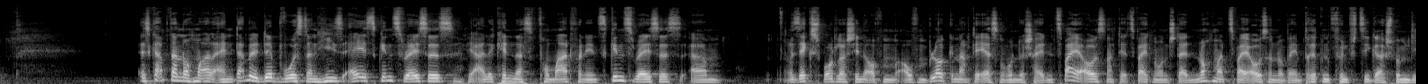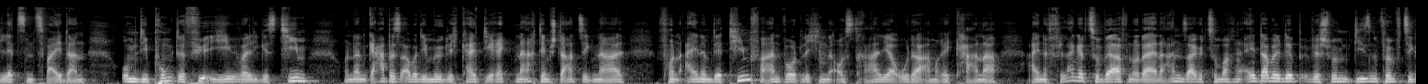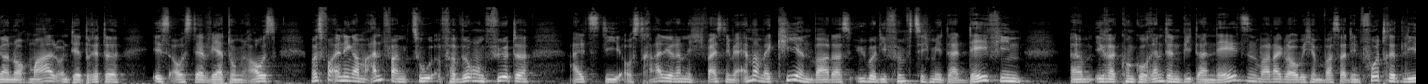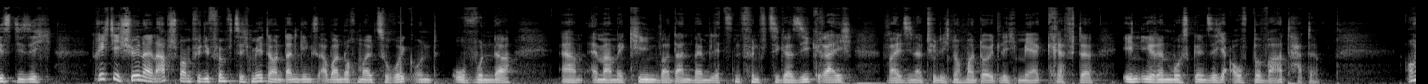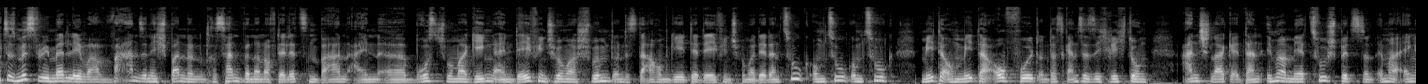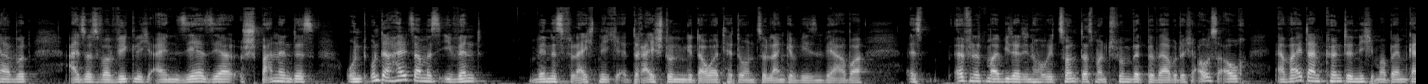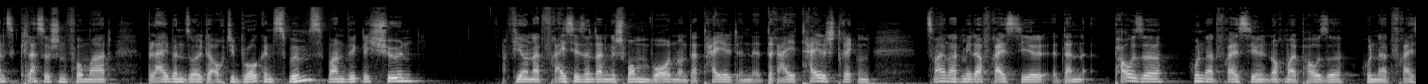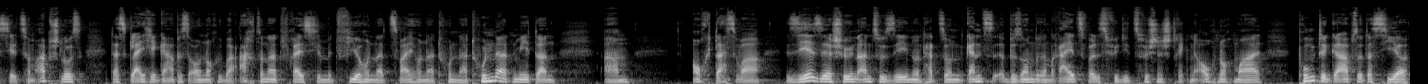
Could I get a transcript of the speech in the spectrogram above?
Es gab dann nochmal einen Double Dip, wo es dann hieß, ey, Skins Races, wir alle kennen das Format von den Skins Races, ähm, Sechs Sportler stehen auf dem, auf dem Block. Nach der ersten Runde scheiden zwei aus, nach der zweiten Runde scheiden nochmal zwei aus und nur beim dritten 50er schwimmen die letzten zwei dann um die Punkte für ihr jeweiliges Team. Und dann gab es aber die Möglichkeit, direkt nach dem Startsignal von einem der Teamverantwortlichen, Australier oder Amerikaner, eine Flagge zu werfen oder eine Ansage zu machen, ey, Double Dip, wir schwimmen diesen 50er nochmal und der dritte ist aus der Wertung raus. Was vor allen Dingen am Anfang zu Verwirrung führte, als die Australierin, ich weiß nicht mehr, Emma McKeon war das, über die 50 Meter Delfin ähm, ihrer Konkurrentin Bita Nelson war da, glaube ich, im Wasser den Vortritt ließ, die sich richtig schön einen Abspann für die 50 Meter und dann ging es aber nochmal zurück und oh Wunder, ähm, Emma McKean war dann beim letzten 50er siegreich, weil sie natürlich nochmal deutlich mehr Kräfte in ihren Muskeln sich aufbewahrt hatte. Auch das Mystery Medley war wahnsinnig spannend und interessant, wenn dann auf der letzten Bahn ein äh, Brustschwimmer gegen einen Delfinschwimmer schwimmt und es darum geht, der Delfinschwimmer, der dann Zug um Zug um Zug, Meter um Meter aufholt und das Ganze sich Richtung Anschlag dann immer mehr zuspitzt und immer enger wird. Also es war wirklich ein sehr, sehr spannendes und unterhaltsames Event wenn es vielleicht nicht drei Stunden gedauert hätte und so lang gewesen wäre. Aber es öffnet mal wieder den Horizont, dass man Schwimmwettbewerbe durchaus auch erweitern könnte, nicht immer beim ganz klassischen Format bleiben sollte. Auch die Broken Swims waren wirklich schön. 400 Freistil sind dann geschwommen worden, unterteilt in drei Teilstrecken. 200 Meter Freistil, dann Pause, 100 Freistil, nochmal Pause, 100 Freistil zum Abschluss. Das gleiche gab es auch noch über 800 Freistil mit 400, 200, 100, 100 Metern. Ähm, auch das war sehr, sehr schön anzusehen und hat so einen ganz besonderen Reiz, weil es für die Zwischenstrecken auch nochmal Punkte gab, so dass hier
